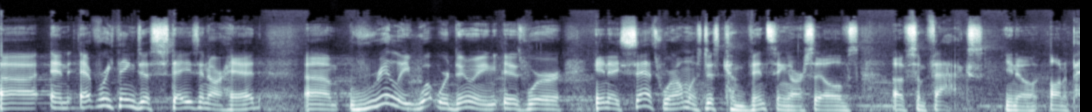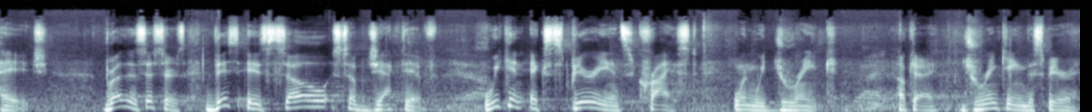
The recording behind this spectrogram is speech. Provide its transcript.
uh, and everything just stays in our head, um, really what we're doing is we're, in a sense, we're almost just convincing ourselves of some facts, you know, on a page. Brothers and sisters, this is so subjective. We can experience Christ when we drink. Okay, drinking the Spirit.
